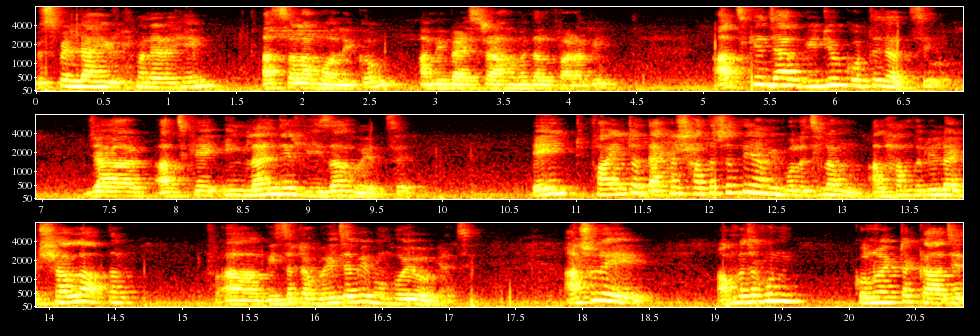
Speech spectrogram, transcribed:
বিসমিল্লাহ রহমান রহিম। আসসালামু আলাইকুম আমি ব্যারিস্টার আহমেদ আল ফারাবি আজকে যার ভিডিও করতে যাচ্ছি, যার আজকে ইংল্যান্ডের ভিসা হয়েছে, এই ফাইলটা দেখার সাথে সাথেই আমি বলেছিলাম, আলহামদুলিল্লাহ ইনশাল্লাহ আপনার ভিসাটা হয়ে যাবে এবং হয়েও গেছে। আসলে আমরা যখন কোনো একটা কাজে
